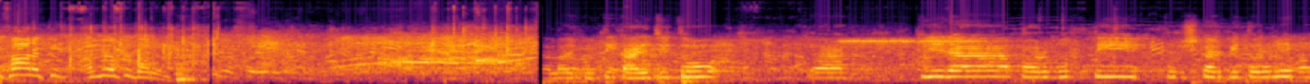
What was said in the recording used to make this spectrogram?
স্যার একটু আপনি একটু ধরেন। বিদ্যালয় কর্তৃক আয়োজিত আহ, ক্রীড়া পরবর্তী পুরস্কার বিতরণী এবং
